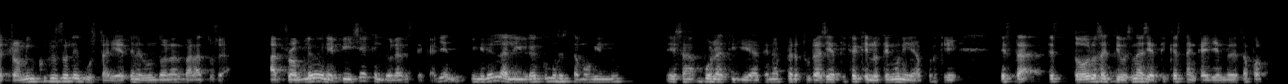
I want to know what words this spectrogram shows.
a Trump incluso le gustaría tener un dólar barato, o sea, a Trump le beneficia que el dólar esté cayendo. Y miren la libra cómo se está moviendo esa volatilidad en apertura asiática que no tengo ni idea porque está, todos los activos en asiática están cayendo de esta forma.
